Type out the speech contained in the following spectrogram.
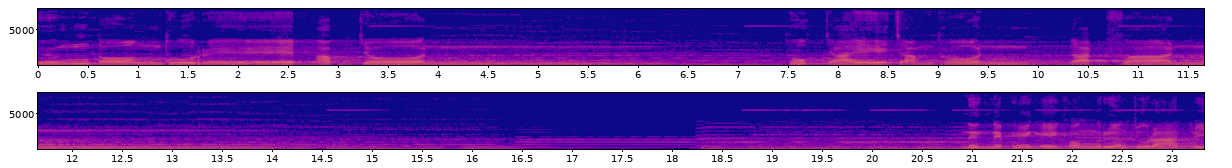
ถึงต้องทุเรศ อับจน ทุกใจจำทนกัดฟัน หนึ่งในเพลงเอกของเรื่องจุราตรี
